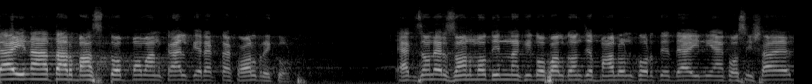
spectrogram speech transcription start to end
দেয় না, তার বাস্তব প্রমাণ কালকের একটা কল রেকর্ড একজনের জন্মদিন নাকি গোপালগঞ্জে পালন করতে দেয়নি এক ওসি সাহেব।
